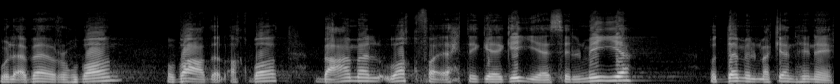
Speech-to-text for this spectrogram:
والآباء الرهبان وبعض الأقباط بعمل وقفة احتجاجية سلمية قدام المكان هناك.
